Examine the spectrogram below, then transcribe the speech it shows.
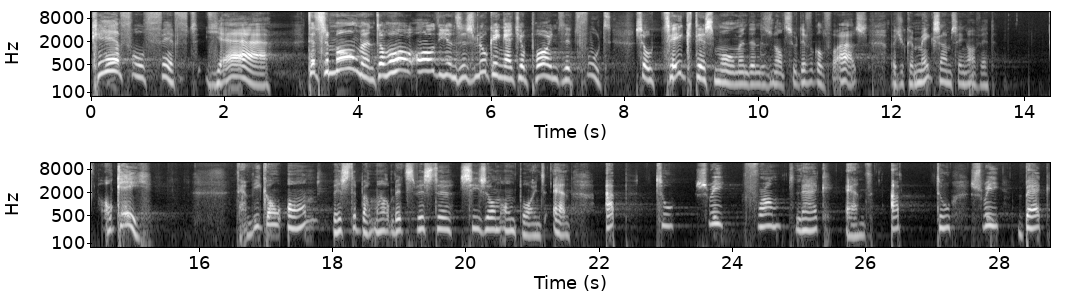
careful fifth, yeah. That's the moment the whole audience is looking at your pointed foot. So take this moment, and it's not so difficult for us, but you can make something of it. Okay. Then we go on with the, with, with the season on point and up to three front leg and up to three back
